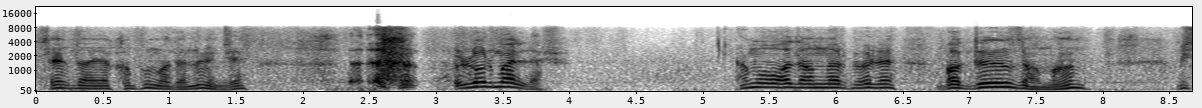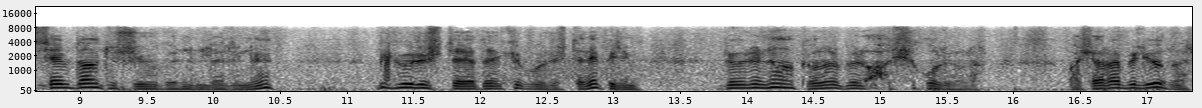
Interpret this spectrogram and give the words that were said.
Sevdaya kapılmadan önce normaller. Ama o adamlar böyle baktığın zaman bir sevda düşüyor gönüllerine. Bir görüşte ya da iki görüşte ne bileyim böyle ne yapıyorlar böyle aşık oluyorlar. Başarabiliyorlar.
